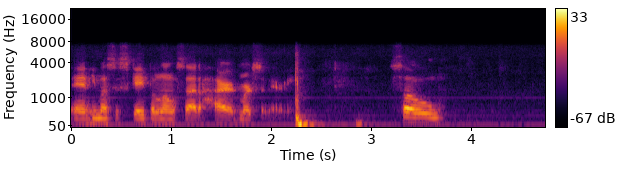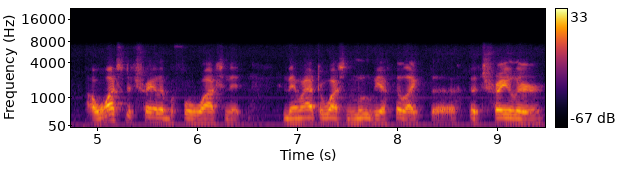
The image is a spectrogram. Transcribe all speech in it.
and he must escape alongside a hired mercenary. So I watched the trailer before watching it, and then after watching the movie, I feel like the the trailer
